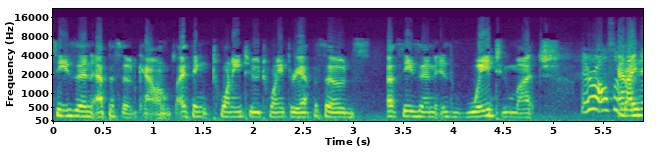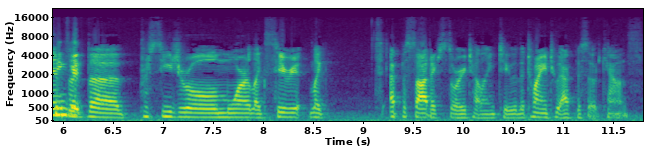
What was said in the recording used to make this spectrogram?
season episode counts. I think 22, 23 episodes a season is way too much. There are also And I think of the procedural, more like serious, like episodic storytelling too. The twenty-two episode counts.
